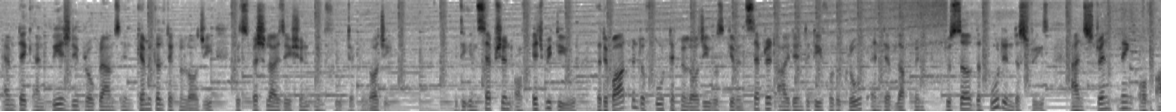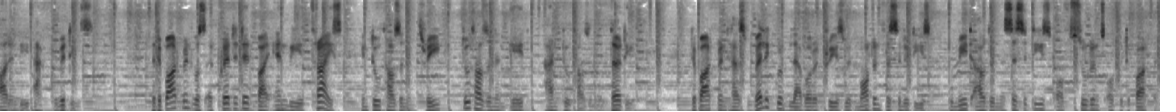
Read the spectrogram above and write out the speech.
MTech and PhD programs in chemical technology with specialization in food technology. With the inception of HBTU, the Department of Food Technology was given separate identity for the growth and development to serve the food industries and strengthening of R&D activities. The department was accredited by NBA thrice in 2003, 2008 and 2013. Department has well-equipped laboratories with modern facilities to meet out the necessities of students of the department.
